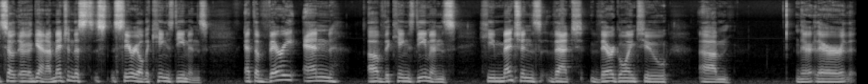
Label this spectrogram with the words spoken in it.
so uh, again, I mentioned this serial, The King's Demons. At the very end of The King's Demons, he mentions that they're going to um, they're they're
